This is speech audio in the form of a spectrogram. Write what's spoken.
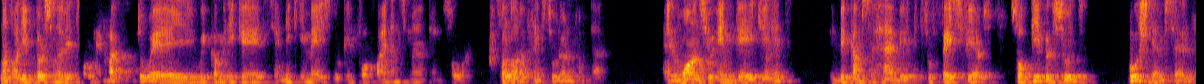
Not only personally, talking, but the way we communicate, sending emails, looking for financement and so on. So a lot of things to learn from that. And once you engage in it, it becomes a habit to face fears. So people should push themselves.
